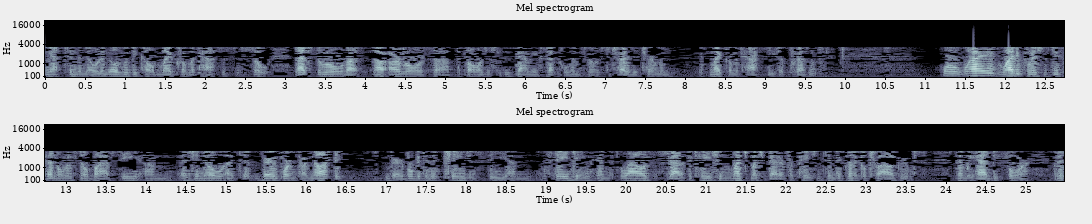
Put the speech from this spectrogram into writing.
mets in the node, and those would be called micrometastasis. So that's the role of us, our, our role as uh, pathologists examining sentinel lymph nodes to try to determine if micrometastases are present. Well, why why do clinicians do sentinel lymph node biopsy? Um, as you know, it's a very important prognostic variable because it changes the, um, the staging and allows stratification much, much better for patients into clinical trial groups than we had before. But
